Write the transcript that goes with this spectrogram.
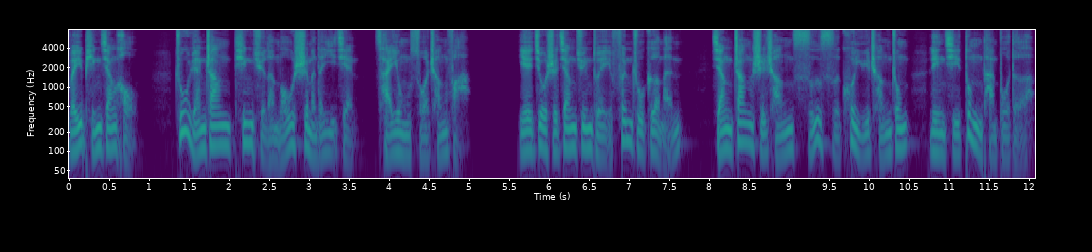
围平江后，朱元璋听取了谋士们的意见，采用所惩法，也就是将军队分驻各门，将张士诚死死困于城中，令其动弹不得。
